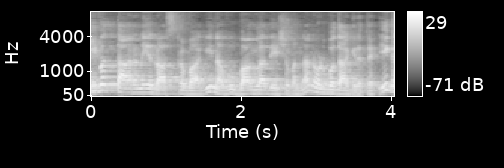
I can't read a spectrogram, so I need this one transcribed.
ಐವತ್ತಾರನೇ ರಾಷ್ಟ್ರವಾಗಿ ನಾವು ಬಾಂಗ್ಲಾದೇಶವನ್ನು ನೋಡ್ಬೋದಾಗಿರುತ್ತೆ. ಈಗ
